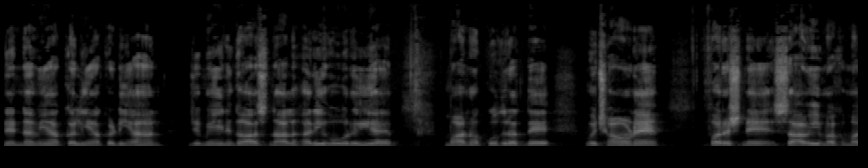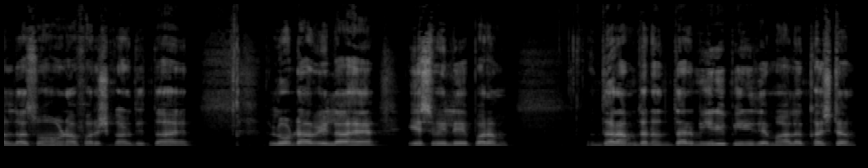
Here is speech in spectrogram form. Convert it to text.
ਨੇ ਨਵੀਆਂ ਕਲੀਆਂ ਕੱਢੀਆਂ ਹਨ। ਜ਼ਮੀਨ ਘਾਸ ਨਾਲ ਹਰੀ ਹੋ ਰਹੀ ਹੈ। ਮਾਨੋ ਕੁਦਰਤ ਦੇ ਵਿਛਾਉਣੇ ਫਰਸ਼ ਨੇ ਸਾਵੀ ਮਖਮਲ ਦਾ ਸੁਹਾਵਣਾ ਫਰਸ਼ ਕਰ ਦਿੱਤਾ ਹੈ। ਲੋਡਾ ਵੇਲਾ ਹੈ। ਇਸ ਵੇਲੇ ਪਰਮ ਧਰਮ ਧਨੰਤਰ ਮੀਰੀ ਪੀਰੀ ਦੇ ਮਾਲਕ ਖਸ਼ਟਮ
